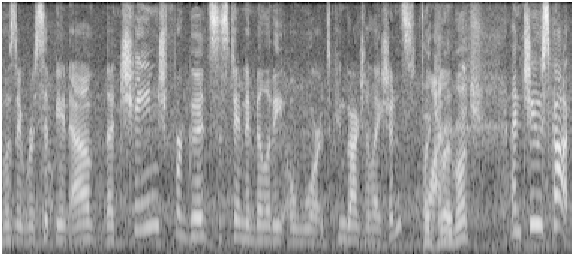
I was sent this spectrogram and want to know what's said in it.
was a recipient of, the Change for Good Sustainability Awards. Congratulations. Thank you very much. And two, Scott,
